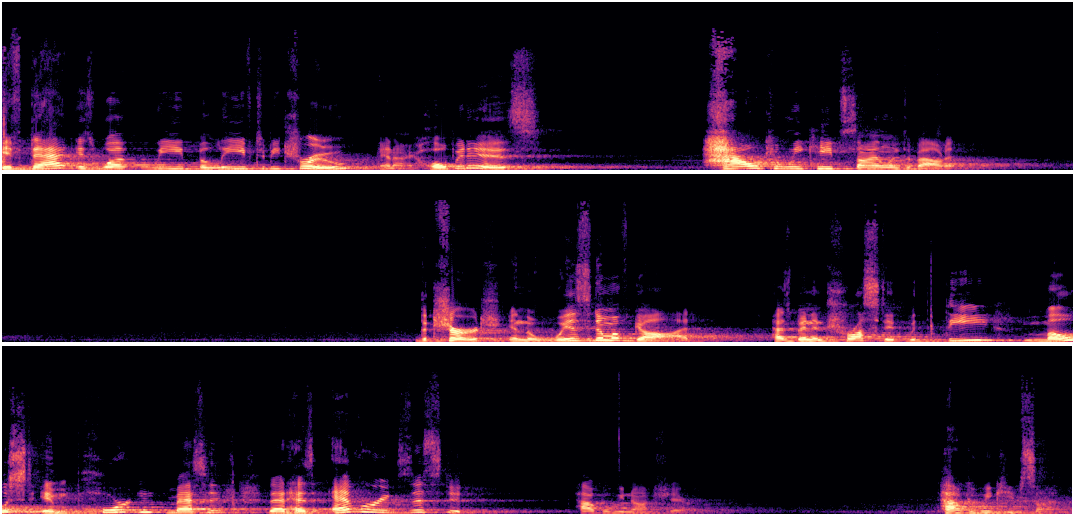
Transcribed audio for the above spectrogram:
If that is what we believe to be true, and I hope it is, How can we keep silent about it? The church, in the wisdom of God, has been entrusted with the most important message that has ever existed. How can we not share it? How can we keep silent?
